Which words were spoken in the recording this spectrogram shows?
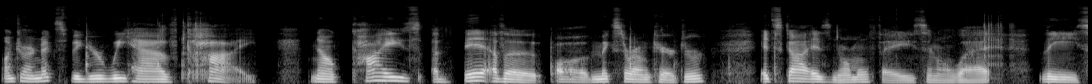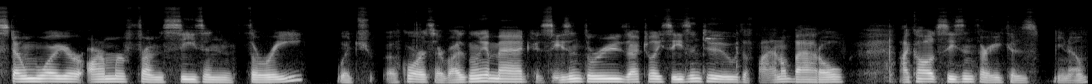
Onto our next figure, we have Kai. Now, Kai's a bit of a uh, mixed around character. It's got his normal face and all that. The Stone Warrior armor from Season 3, which, of course, everybody's going to get mad because Season 3 is actually Season 2, the final battle. I call it Season 3 because, you know,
